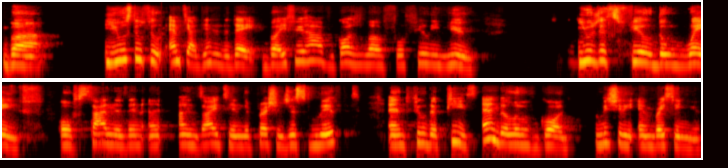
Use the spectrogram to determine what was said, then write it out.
but you still feel empty at the end of the day. But if you have god's love fulfilling you you just feel the wave of sadness and anxiety and depression just lift and feel the peace and the love of god literally embracing you.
